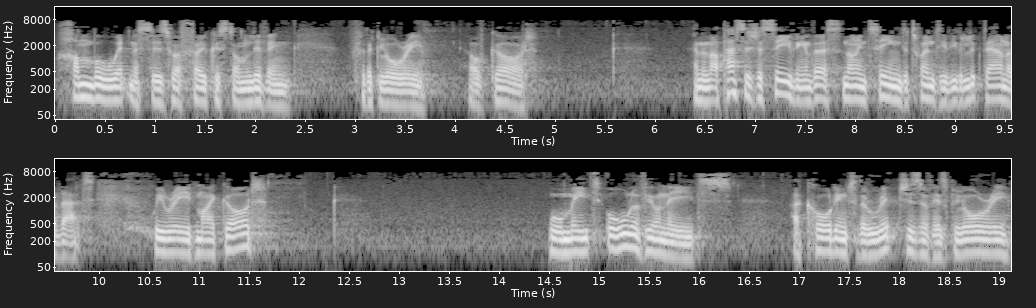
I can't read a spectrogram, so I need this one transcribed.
humble witnesses who are focused on living for the glory of God. And in our passage this evening in verse 19 to 20, if you could look down at that, we read, My God will meet all of your needs according to the riches of his glory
